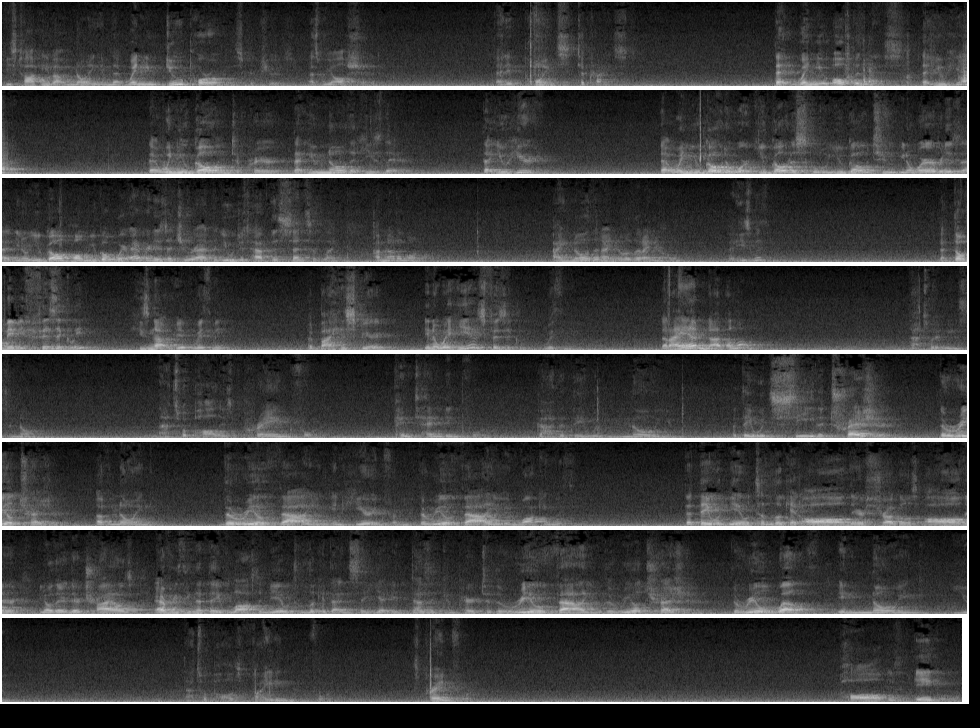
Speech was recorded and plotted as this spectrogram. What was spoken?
He's talking about knowing Him that when you do pore over the scriptures, as we all should, that it points to Christ. That when you open this, that you hear Him. That when you go into prayer, that you know that He's there. That you hear Him. That when you go to work, you go to school, you go to, you know, wherever it is that, you know, you go home, you go wherever it is that you're at, that you would just have this sense of like, I'm not alone. I know that I know that I know that He's with me. That though maybe physically He's not with me, but by His Spirit, in a way, He is physically with me. That I am not alone. That's what it means to know Him. And that's what Paul is praying for, contending for. God, that they would know you, that they would see the treasure, the real treasure of knowing you, the real value in hearing from you, the real value in walking with you. That they would be able to look at all their struggles, all their, you know, their, their trials, everything that they've lost, and be able to look at that and say, yet it doesn't compare to the real value, the real treasure, the real wealth in knowing you. That's what Paul is fighting for. He's praying for. Paul is able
